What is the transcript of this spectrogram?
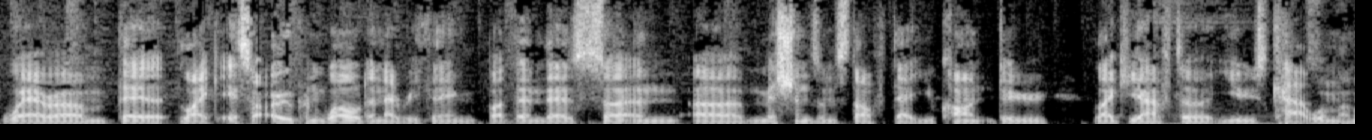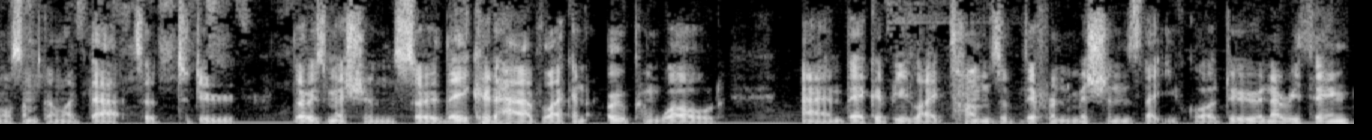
where um they're like it's an open world and everything, but then there's certain uh missions and stuff that you can't do. Like you have to use Catwoman or something like that to to do those missions. So they could have like an open world, and there could be like tons of different missions that you've got to do and everything.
